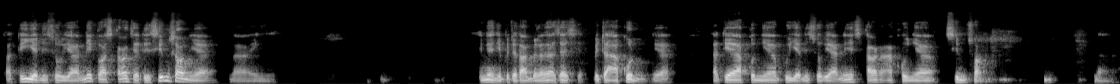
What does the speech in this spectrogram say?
Tadi Yani Suryani, kalau sekarang jadi Simpson ya. Nah ini. Ini hanya beda tampilan saja sih, beda akun ya. Tadi akunnya Bu Yani Suryani, sekarang akunnya Simpson. Nah,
